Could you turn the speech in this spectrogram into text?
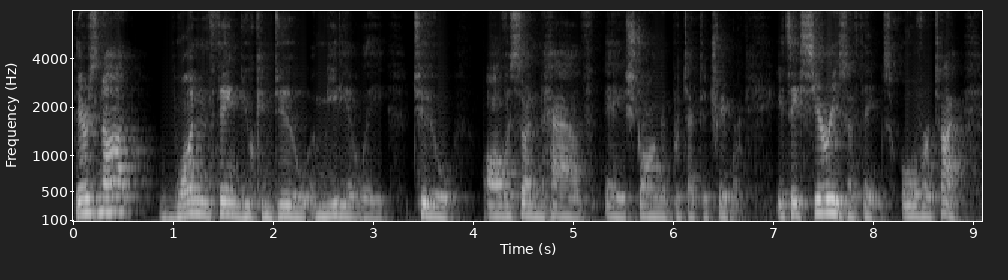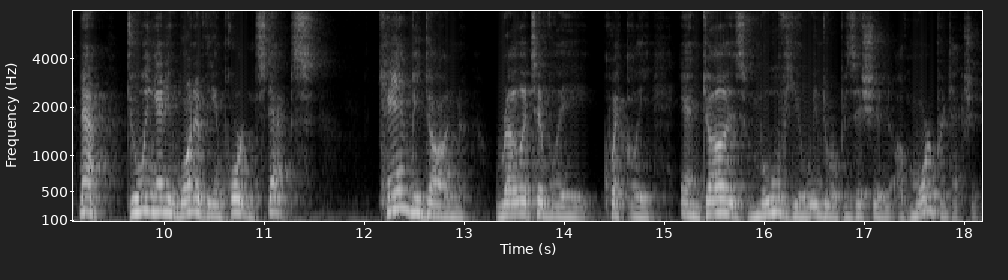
There's not one thing you can do immediately to all of a sudden have a strong and protected trademark. It's a series of things over time. Now, doing any one of the important steps can be done relatively quickly and does move you into a position of more protection.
